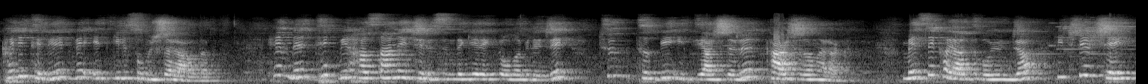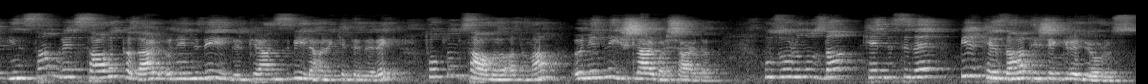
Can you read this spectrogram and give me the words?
kaliteli ve etkili sonuçlar aldı. Hem de tek bir hastane içerisinde gerekli olabilecek tüm tıbbi ihtiyaçları karşılanarak. Meslek hayatı boyunca hiçbir şey insan ve sağlık kadar önemli değildir prensibiyle hareket ederek toplum sağlığı adına önemli işler başardı. Huzurunuzda kendisine bir kez daha teşekkür ediyoruz.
